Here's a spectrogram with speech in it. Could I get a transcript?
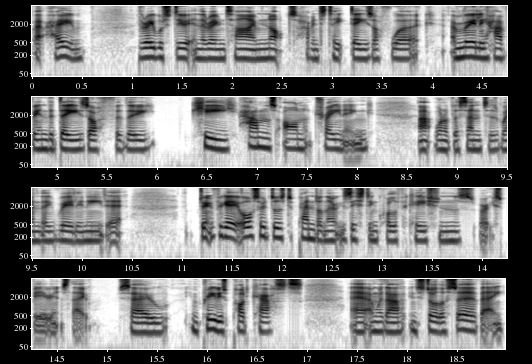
at home, they're able to do it in their own time, not having to take days off work, and really having the days off for the key hands on training at one of the centres when they really need it. Don't forget, it also does depend on their existing qualifications or experience, though. So, in previous podcasts uh, and with our installer survey,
